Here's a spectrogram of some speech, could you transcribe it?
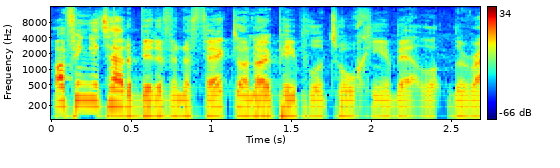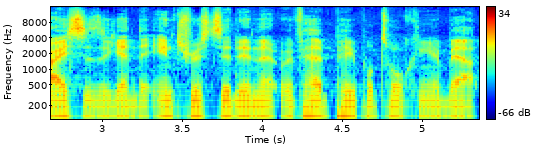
I think it's had a bit of an effect. I know Yeah. people are talking about the races again; they're interested in it. We've had people talking about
